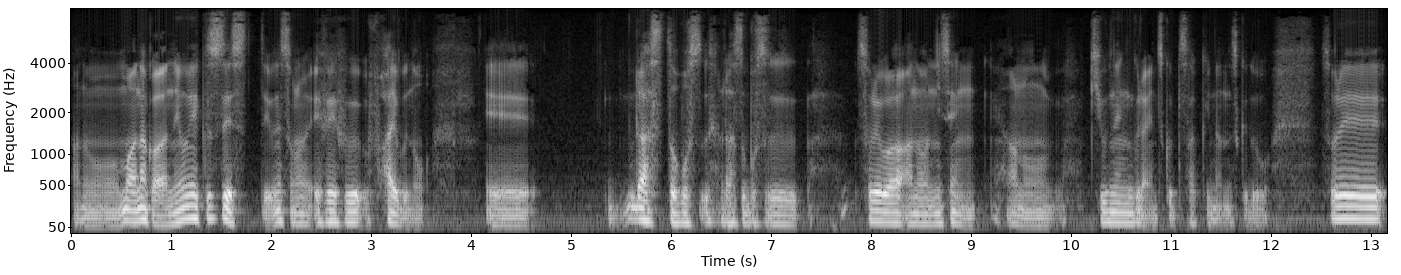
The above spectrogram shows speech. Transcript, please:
あのまあなんかネオ XS っていうねその FF5 の、えー、ラストボスラストボスそれはあの2009年ぐらいに作った作品なんですけどそれ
